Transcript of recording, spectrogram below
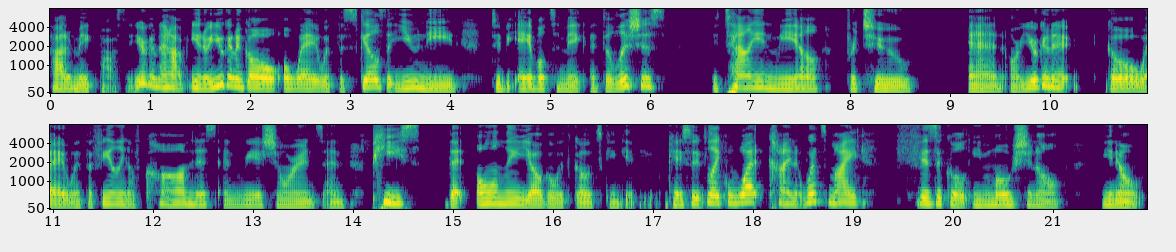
how to make pasta. You're going to have, you know, you're going to go away with the skills that you need to be able to make a delicious, Italian meal for two and, or you're going to go away with a feeling of calmness and reassurance and peace that only yoga with goats can give you. Okay. So like what kind of, what's my physical, emotional, you know,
